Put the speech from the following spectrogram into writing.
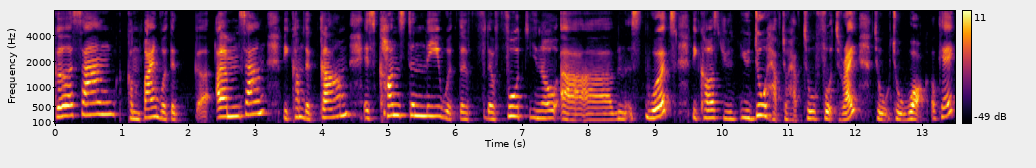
ge sound combined with the um sound become the gum. Is constantly with the the foot you know uh, words because you you do have to have two foot right? To to walk okay?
